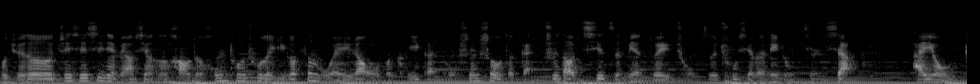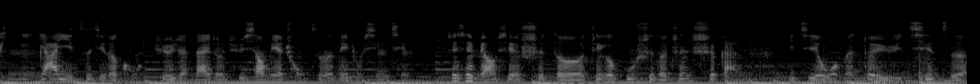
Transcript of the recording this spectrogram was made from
我觉得这些细节描写很好的烘托出了一个氛围，让我们可以感同身受的感知到妻子面对虫子出现的那种惊吓，还有拼命压抑自己的恐惧，忍耐着去消灭虫子的那种心情。这些描写使得这个故事的真实感，以及我们对于妻子。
